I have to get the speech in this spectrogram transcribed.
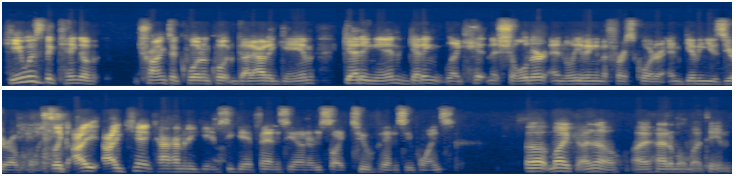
He was the king of trying to quote unquote gut out a game, getting in, getting like hit in the shoulder, and leaving in the first quarter and giving you zero points. Like I I can't count how many games he gave fantasy owners like two fantasy points. Uh, Mike, I know. I had him on my team.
